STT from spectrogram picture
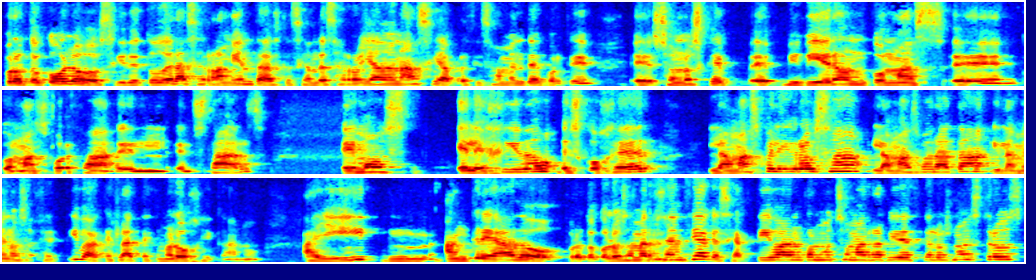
protocolos y de todas las herramientas que se han desarrollado en Asia precisamente porque eh, son los que eh, vivieron con más, con más fuerza el, SARS, hemos elegido escoger la más peligrosa, la más barata y la menos efectiva, que es la tecnológica. Allí mm, han creado protocolos de emergencia que se activan con mucho más rapidez que los nuestros,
